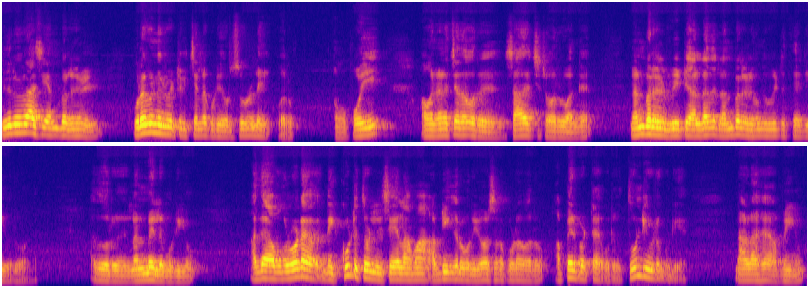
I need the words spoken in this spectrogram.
மிதுனராசி அன்பர்கள் உறவினர் வீட்டுக்கு செல்லக்கூடிய ஒரு சூழ்நிலை வரும். அவங்க போய் அவங்க நினச்சதை ஒரு சாதிச்சுட்டு வருவாங்க. நண்பர்கள் வீட்டு அல்லது நண்பர்கள் இவங்க வீட்டு தேடி வருவாங்க. அது ஒரு நன்மையில் முடியும். அது அவங்களோட இன்னைக்கு கூட்டுத் தொழில் செய்யலாமா அப்படிங்கிற ஒரு யோசனை கூட வரும். அப்பேற்பட்ட ஒரு தூண்டி விடக்கூடிய நாளாக அமையும்.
